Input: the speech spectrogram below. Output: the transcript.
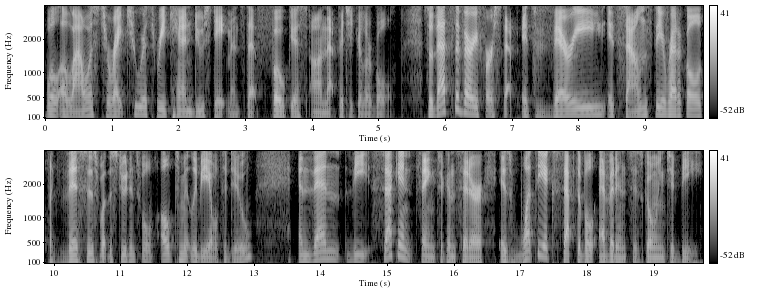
will allow us to write two or three can do statements that focus on that particular goal. So that's the very first step. It's very, it sounds theoretical. It's like this is what the students will ultimately be able to do. And then the second thing to consider is what the acceptable evidence is going to be.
